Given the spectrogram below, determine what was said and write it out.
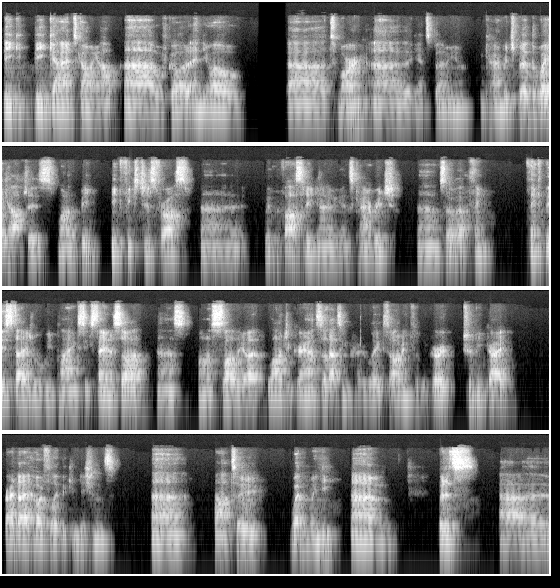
Big, big games coming up. Uh, we've got NUL uh, tomorrow uh, against Birmingham and Cambridge, but the week after is one of the big, big fixtures for us uh, with the varsity game against Cambridge. Um, so I think think at this stage we'll be playing 16 aside uh, on a slightly uh, larger ground. So that's incredibly exciting for the group. Should be great, great day. Hopefully the conditions uh, aren't too wet and windy. Um, but it's uh,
